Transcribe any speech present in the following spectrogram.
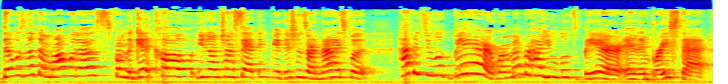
there was nothing wrong with us from the get go. You know I'm trying to say? I think the additions are nice, but how did you look bare? Remember how you looked bare and embrace that.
